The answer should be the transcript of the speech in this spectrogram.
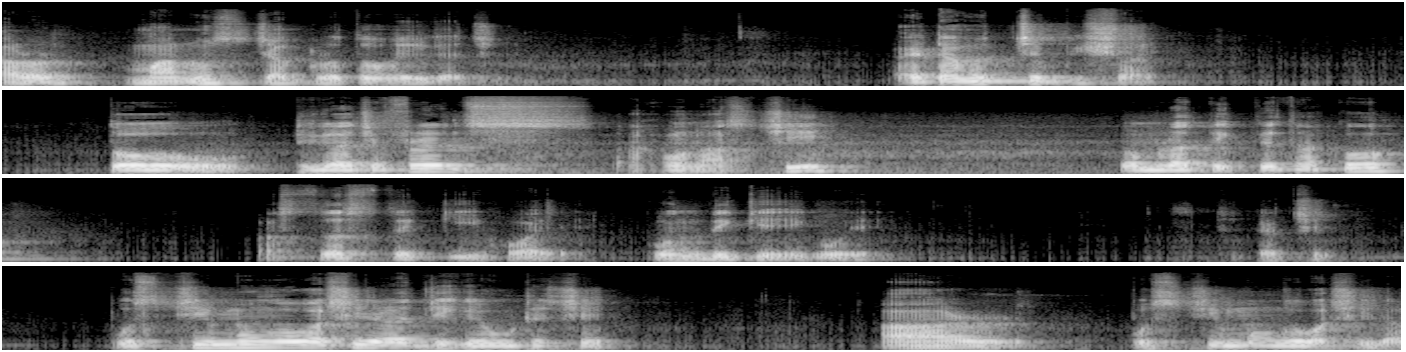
কারণ মানুষ জাগ্রত হয়ে গেছে। এটা হচ্ছে বিষয়। তো ঠিক আছে ফ্রেন্ডস এখন আসছি। তোমরা দেখতে থাকো আস্তে আস্তে কি হয়, কোন দিকে এগোয়। ঠিক আছে? পশ্চিমবঙ্গবাসীরা জেগে উঠেছে আর পশ্চিমবঙ্গবাসীরা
